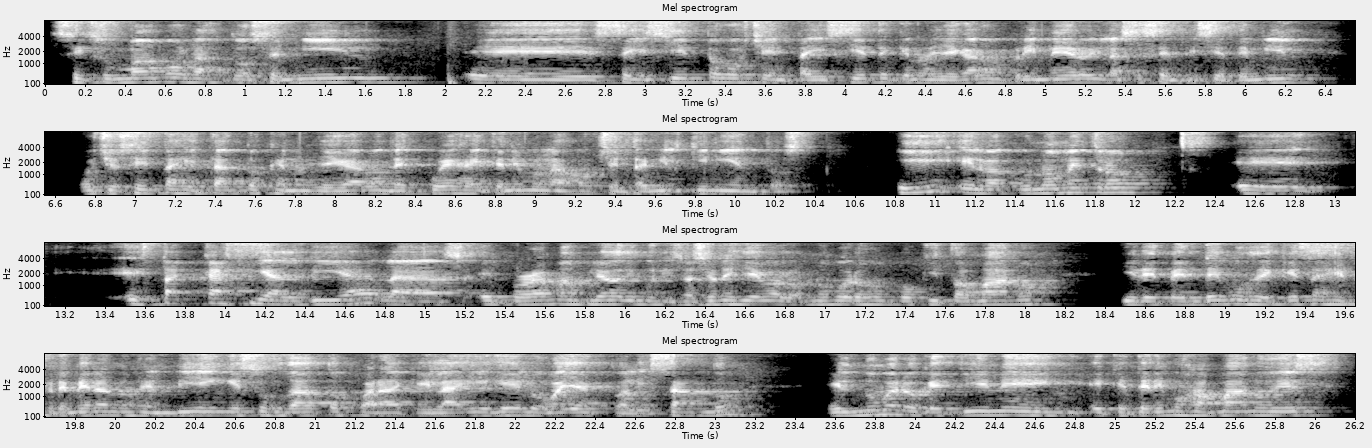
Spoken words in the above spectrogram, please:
Si sumamos las 12.687 que nos llegaron primero y las 67.800 y tantos que nos llegaron después, ahí tenemos las 80.500. Y el vacunómetro... Eh, está casi al día. Las, el programa ampliado de inmunizaciones lleva los números un poquito a mano y dependemos de que esas enfermeras nos envíen esos datos para que la IG lo vaya actualizando. El número que, tienen, eh, que tenemos a mano es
